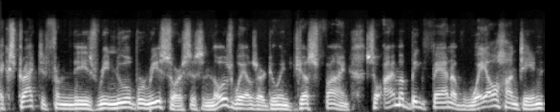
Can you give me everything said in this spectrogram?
extracted from these renewable resources, and those whales are doing just fine. So I'm a big fan of whale hunting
